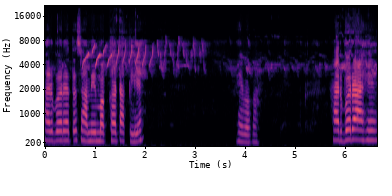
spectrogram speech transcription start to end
हरभऱ्यातच आम्ही मक्का टाकली आहे. हे बघा. हरभरा आहे.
